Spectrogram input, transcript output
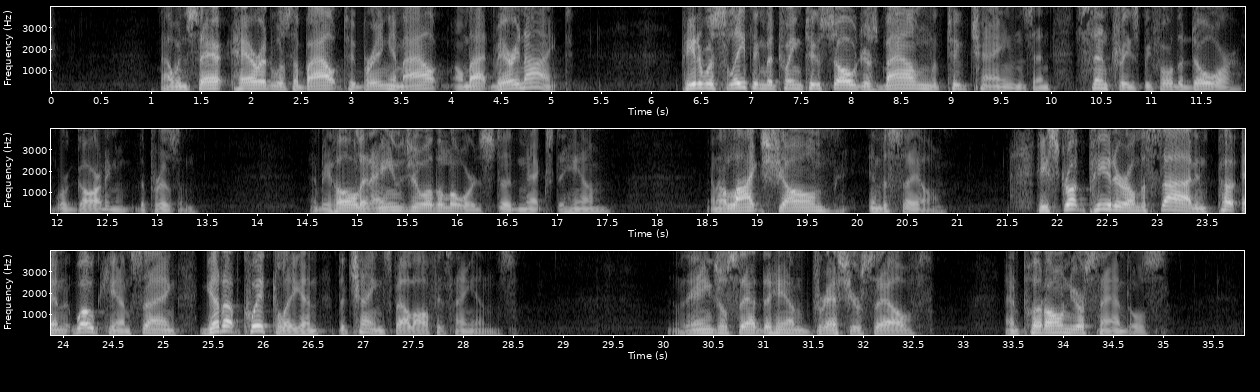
Now, when Herod was about to bring him out on that very night, Peter was sleeping between two soldiers bound with two chains, and sentries before the door were guarding the prison. And behold, an angel of the Lord stood next to him, and a light shone in the cell. He struck Peter on the side and, po- and woke him, saying, Get up quickly, and the chains fell off his hands. The angel said to him, Dress yourselves and put on your sandals.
